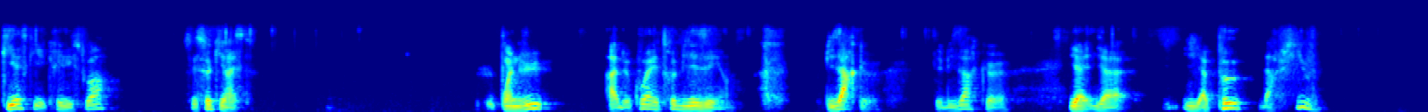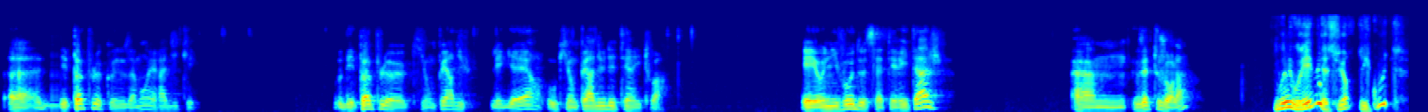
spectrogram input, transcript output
qui est-ce qui écrit l'histoire? C'est ceux qui restent. Le point de vue a de quoi être biaisé. Hein. Bizarre que c'est bizarre qu'il y a, y, a, y a peu d'archives euh, des peuples que nous avons éradiqués, ou des peuples qui ont perdu les guerres ou qui ont perdu des territoires. Et au niveau de cet héritage, euh, vous êtes toujours là? Oui, oui, bien sûr, t'écoutes.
